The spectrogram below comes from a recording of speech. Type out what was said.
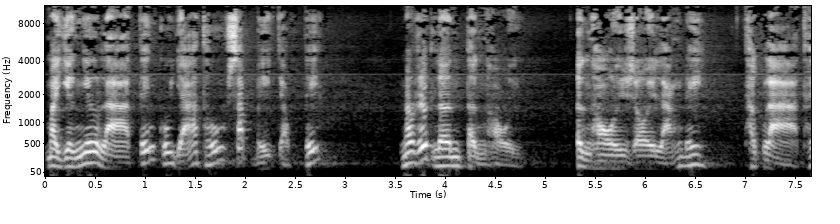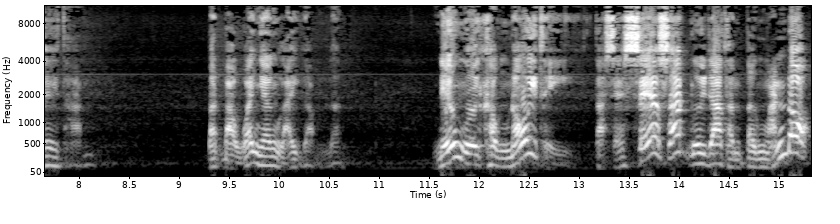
mà dường như là tiếng của giả thú sắp bị chọc tiết. Nó rít lên từng hồi, từng hồi rồi lặng đi, thật là thê thảm. Bạch bào quái nhân lại gầm lên. Nếu người không nói thì ta sẽ xé xác người ra thành từng mảnh đó.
